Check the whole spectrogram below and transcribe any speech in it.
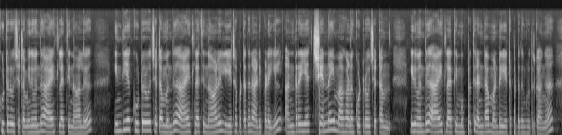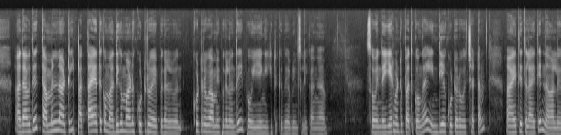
கூட்டுறவு சட்டம். இது வந்து ஆயிரத்தி தொள்ளாயிரத்தி நாலு. இந்திய கூட்டுறவு சட்டம் வந்து ஆயிரத்தி தொள்ளாயிரத்தி நாலில் இயற்றப்பட்டதன் அடிப்படையில் அன்றைய சென்னை மாகாண கூட்டுறவு சட்டம். இது வந்து ஆயிரத்தி தொள்ளாயிரத்தி முப்பத்தி ரெண்டாம் ஆண்டு இயற்றப்பட்டதுன்னு கொடுத்துருக்காங்க. அதாவது தமிழ்நாட்டில் பத்தாயிரத்துக்கும் அதிகமான கூட்டுறவு அமைப்புகள் வந்து கூட்டுறவு அமைப்புகள் வந்து இப்போ இயங்கிக்கிட்டு இருக்குது அப்படின்னு சொல்லியிருக்காங்க. ஸோ இந்த இயர் மட்டும் பார்த்துக்கோங்க. இந்திய கூட்டுறவு சட்டம் ஆயிரத்தி தொள்ளாயிரத்தி நாலு.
